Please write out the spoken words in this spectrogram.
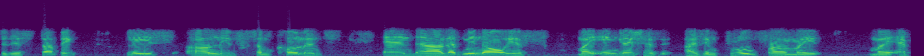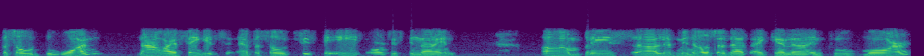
to this topic, please uh, leave some comments and uh, let me know if my English has has improved from my my episode one. Now I think it's episode 58 or 59. Um, please uh, let me know so that I can uh, improve more.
